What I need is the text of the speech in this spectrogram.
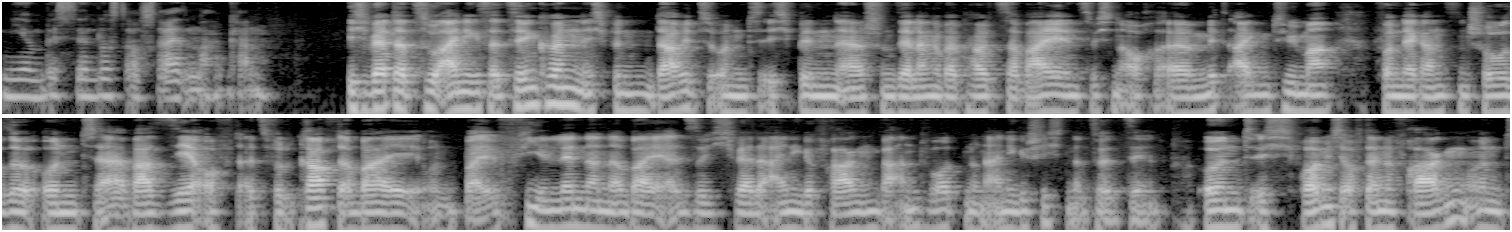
mir ein bisschen Lust aufs Reisen machen kann. Ich werde dazu einiges erzählen können. Ich bin David und ich bin äh, schon sehr lange bei Pirates dabei, inzwischen auch äh, Miteigentümer von der ganzen Chose und äh, war sehr oft als Fotograf dabei und bei vielen Ländern dabei. Also ich werde einige Fragen beantworten und einige Geschichten dazu erzählen. Und ich freue mich auf deine Fragen und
